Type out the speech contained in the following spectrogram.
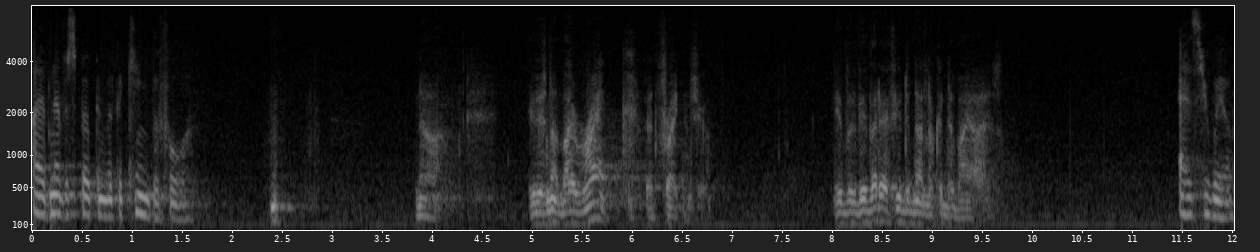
I have never spoken with a king before. Hmm. No. It is not my rank that frightens you. It would be better if you did not look into my eyes. As you will.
